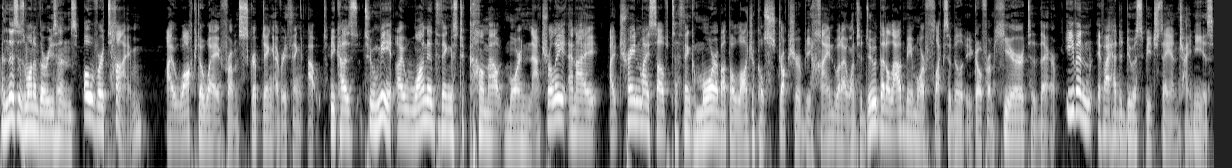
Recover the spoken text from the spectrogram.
And this is one of the reasons over time I walked away from scripting everything out because to me, I wanted things to come out more naturally and I I trained myself to think more about the logical structure behind what I want to do that allowed me more flexibility to go from here to there. Even if I had to do a speech, say in Chinese,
